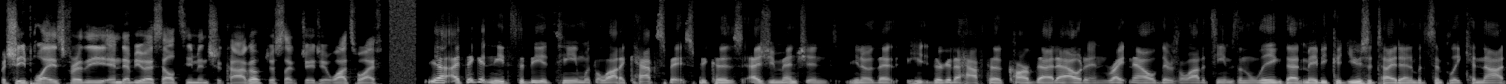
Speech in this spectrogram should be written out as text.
but she plays for the NWSL team in Chicago, just like JJ Watt's wife. Yeah, I think it needs to be a team with a lot of cap space because, as you mentioned, you know that he, they're going to have to carve that out. And right now, there's a lot of teams in the league that maybe could use a tight end, but simply cannot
